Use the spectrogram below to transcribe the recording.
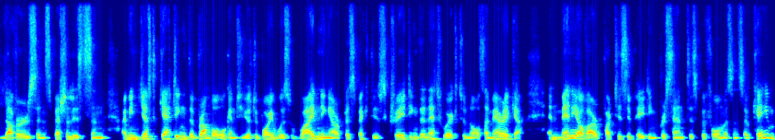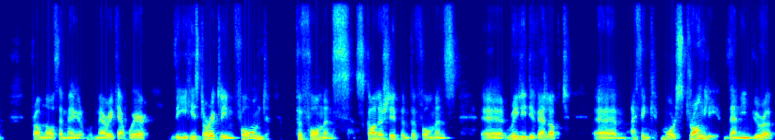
lovers and specialists. And I mean, just getting the Brombaugh organ to Göteborg was widening our perspectives, creating the network to North America. And many of our participating presenters, performers, and so came from North America, where the historically informed performance, scholarship, and performance uh, really developed, um, I think, more strongly than in Europe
